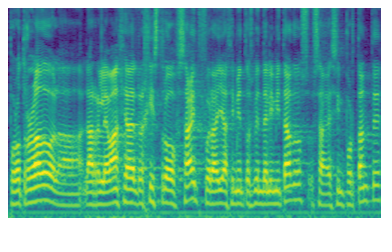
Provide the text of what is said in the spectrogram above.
Por otro lado, la, relevancia del registro off-site fuera de yacimientos bien delimitados, o sea, es importante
